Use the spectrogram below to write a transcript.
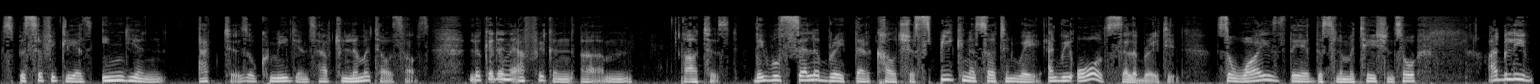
specifically as Indian actors or comedians, have to limit ourselves? Look at an African um, artist. They will celebrate their culture, speak in a certain way, and we all celebrate it. So why is there this limitation? So I believe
